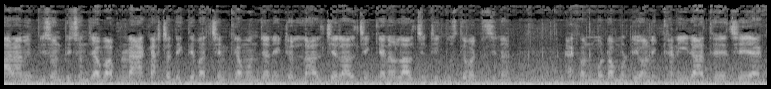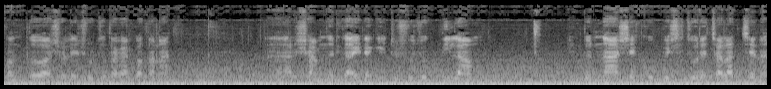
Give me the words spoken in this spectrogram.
আর আমি পিছন পিছন যাব। আপনারা আকাশটা দেখতে পাচ্ছেন কেমন জানি একটু লালচে লালচে। কেন লালচে ঠিক বুঝতে পারতেছি না। এখন মোটামুটি অনেকখানি রাত হয়েছে। এখন তো আসলে সূর্য থাকার কথা না। আর সামনের গাড়িটাকে একটু সুযোগ দিলাম। কিন্তু না, সে খুব বেশি জোরে চালাচ্ছে না।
